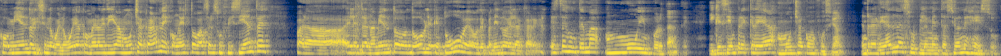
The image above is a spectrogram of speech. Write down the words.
comiendo y diciendo, bueno, voy a comer hoy día mucha carne y con esto va a ser suficiente para el entrenamiento doble que tuve o dependiendo de la carga. Este es un tema muy importante y que siempre crea mucha confusión. En realidad la suplementación es eso,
